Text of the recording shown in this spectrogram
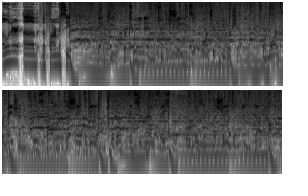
owner of the pharmacy. Thank you for tuning in to the Shades of Entrepreneurship. For more information, please follow the Shades of E on Twitter, Instagram, Facebook, or visit theshadesofE.com.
